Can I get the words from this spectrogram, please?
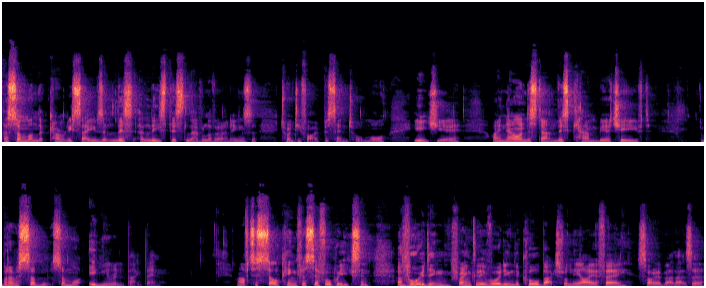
As someone that currently saves at least, at least this level of earnings, 25% or more, each year, I now understand this can be achieved. But I was some, somewhat ignorant back then. After sulking for several weeks and avoiding, frankly, avoiding the callbacks from the IFA, sorry about that, sir,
